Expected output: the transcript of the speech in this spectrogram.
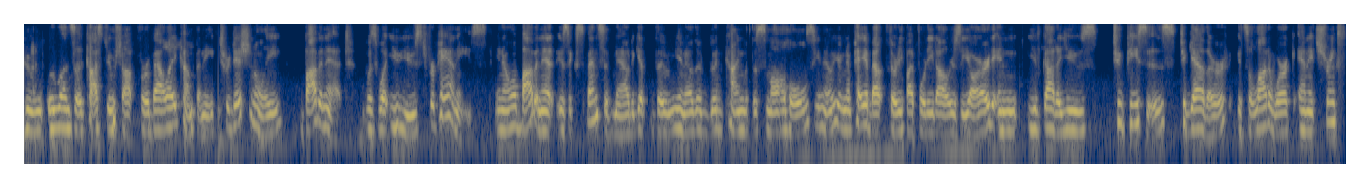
who, who runs a costume costume shop for a ballet company. Traditionally, bobbinet was what you used for panties. You know, a bobbinet is expensive now to get the, you know, the good kind with the small holes. You know, you're going to pay about $35, $40 a yard, and you've got to use two pieces together. It's a lot of work and it shrinks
